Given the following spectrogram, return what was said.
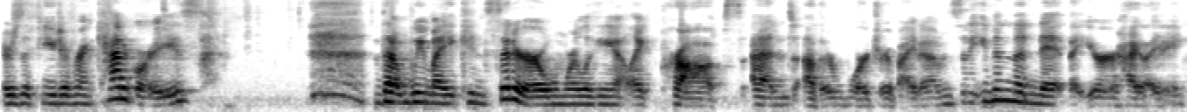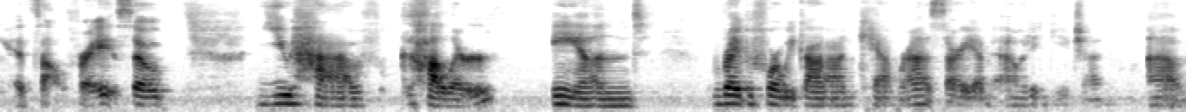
There's a few different categories that we might consider when we're looking at like props and other wardrobe items and even the knit that you're highlighting itself, right? So you have color and right before we got on camera, sorry, I'm outing you, Jen. Um,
